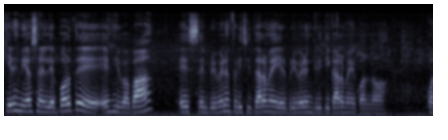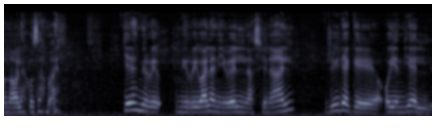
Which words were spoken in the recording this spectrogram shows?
¿quién es mi dios en el deporte? Es mi papá. Es el primero en felicitarme y el primero en criticarme cuando, cuando hago las cosas mal. ¿Quién es mi, mi rival a nivel nacional? Yo diría que hoy en día el,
